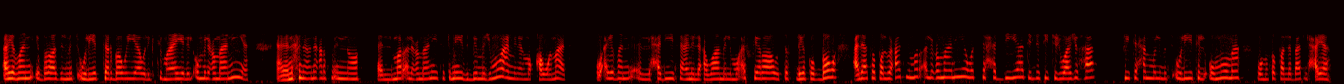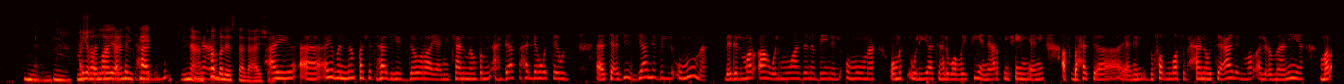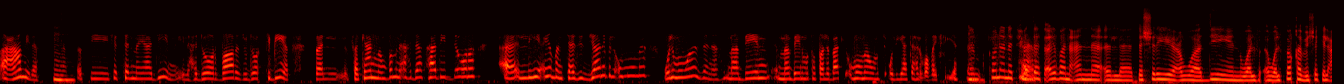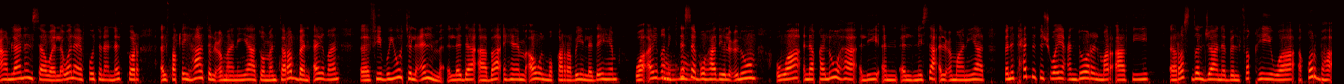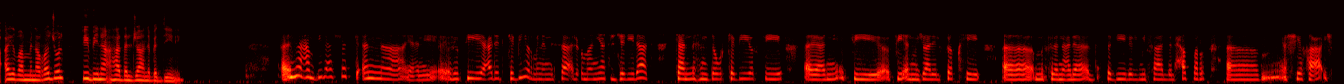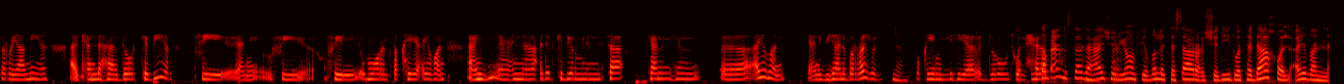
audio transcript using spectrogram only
أيضا إبراز المسؤولية التربوية والاجتماعية للأم العمانية، يعني نحن نعرف إنه المرأة العمانية تتميز بمجموعة من المقومات وأيضا الحديث عن العوامل المؤثرة وتسليط الضوء على تطلعات المرأة العمانية والتحديات التي تواجهها في تحمل مسؤولية الأمومة ومتطلبات الحياة. نعم. ما شاء الله يعني في نعم, نعم. تفضلي أستاذ عائشة. أي أيضا ناقشت هذه الدورة يعني كان من ضمن أهدافها اللي هو تعزيز جانب الأمومة لدى المرأة والموازنة بين الأمومة ومسؤولياتها الوظيفية نعرف الحين يعني أصبحت يعني بفضل الله سبحانه وتعالى المرأة العمانية مرأة عاملة في شتى الميادين لها دور بارز ودور كبير فكان من ضمن أهداف هذه الدورة آه، اللي هي أيضا تعزيز جانب الأمومة والموازنة ما بين ما بين متطلبات الأمومة ومسؤولياتها الوظيفية. كنا نتحدث نعم. أيضا عن التشريع والدين والفقه بشكل عام لا ننسى ولا ولا يفوتنا أن نذكر الفقيهات العمانيات ومن تربن أيضا آه، في بيوت العلم لدى آبائهم أو المقربين لديهم وأيضا اكتسبوا هذه العلوم ونقلوها للنساء العمانيات فنتحدث شوي عن دور المرأة في رصد الجانب الفقهي وقربها أيضا من الرجل في بناء هذا الجانب الديني. نعم بلا شك أن يعني في عدد كبير من النساء العمانيات الجليلات كان لهن دور كبير في يعني في في المجال الفقهي مثلا على سبيل المثال للحصر الشيخة عائشة الريامية كان لها دور كبير في يعني في في الأمور الفقهية أيضا. عندنا عدد كبير من النساء كان لهن آه، أيضا يعني بجانب الرجل نعم. تقيم اللي هي الدروس والحلق طبعا أستاذة عائشه نعم. اليوم في ظل التسارع الشديد وتداخل أيضا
